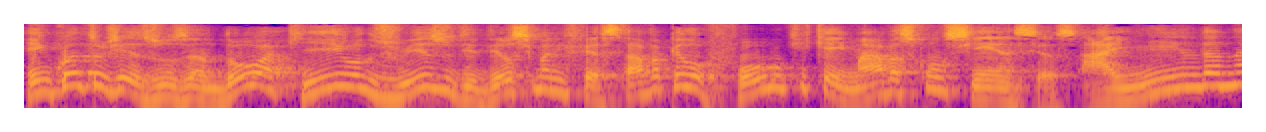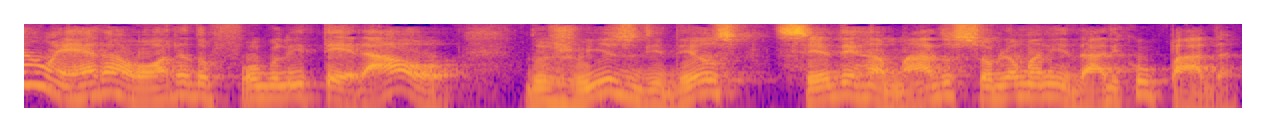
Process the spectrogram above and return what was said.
Enquanto Jesus andou aqui, o juízo de Deus se manifestava pelo fogo que queimava as consciências. Ainda não era a hora do fogo literal do juízo de Deus ser derramado sobre a humanidade culpada.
